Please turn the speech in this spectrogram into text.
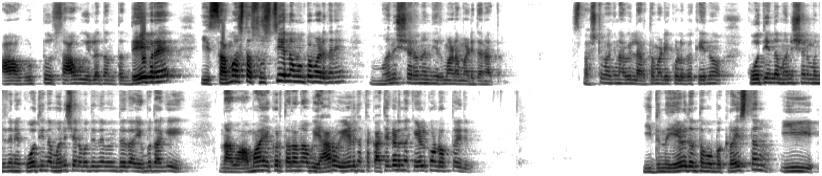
ಆ ಹುಟ್ಟು ಸಾವು ಇಲ್ಲದಂಥ ದೇವರೇ ಈ ಸಮಸ್ತ ಸೃಷ್ಟಿಯನ್ನು ಉಂಟು ಮಾಡಿದ್ದಾನೆ, ಮನುಷ್ಯರನ್ನು ನಿರ್ಮಾಣ ಮಾಡಿದ್ದಾನೆ ಆತ. ಸ್ಪಷ್ಟವಾಗಿ ನಾವಿಲ್ಲಿ ಅರ್ಥ ಮಾಡಿಕೊಳ್ಬೇಕೇನೋ, ಕೋತಿಯಿಂದ ಮನುಷ್ಯನ ಬಂದಿದ್ದಾನೆ, ಕೋತಿಯಿಂದ ಮನುಷ್ಯನ ಬಂದಿದ್ದಾನೆ ಎಂಬುದಾಗಿ ನಾವು ಅಮಾಯಕರ ಥರ ನಾವು ಯಾರೋ ಹೇಳಿದಂಥ ಕಥೆಗಳನ್ನು ಕೇಳ್ಕೊಂಡು ಹೋಗ್ತಾ ಇದ್ದೀವಿ. ಇದನ್ನು ಹೇಳಿದಂಥ ಒಬ್ಬ ಕ್ರೈಸ್ತನು ಈ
